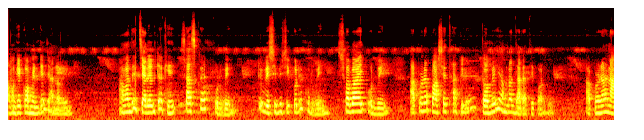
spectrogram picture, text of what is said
আমাকে কমেন্টে জানাবেন। আমাদের চ্যানেলটাকে সাবস্ক্রাইব করবেন, একটু বেশি বেশি করে করবেন, সবাই করবেন। আপনারা পাশে থাকলে তবেই আমরা দাঁড়াতে পারব। আপনারা না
